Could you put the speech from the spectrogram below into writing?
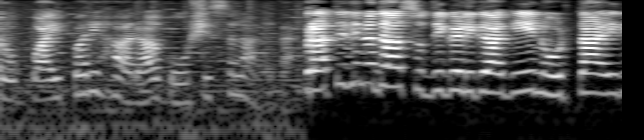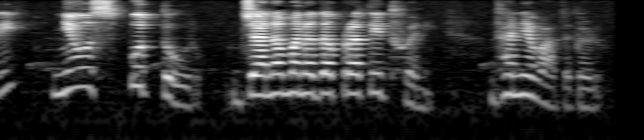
ರೂಪಾಯಿ ಪರಿಹಾರ ಘೋಷಿಸಲಾಗಿದೆ. ಪ್ರತಿದಿನದ ಸುದ್ದಿಗಳಿಗಾಗಿ ನೋಡ್ತಾ ಇರಿ. ನ್ಯೂಸ್ ಪುತ್ತೂರು. ಜನಮನದ ಪ್ರತಿಧ್ವನಿ. ಧನ್ಯವಾದಗಳು.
